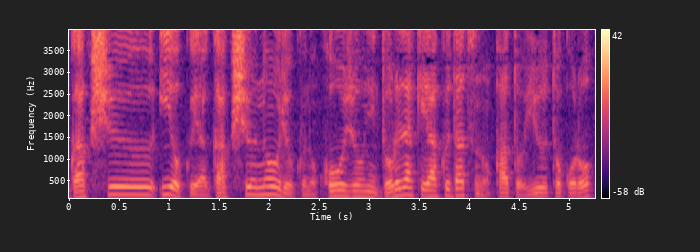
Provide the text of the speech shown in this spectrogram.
学習意欲や学習能力の向上にどれだけ役立つのかというところ。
